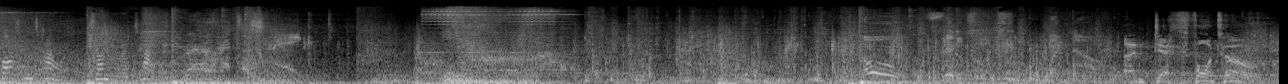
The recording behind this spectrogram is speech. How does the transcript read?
Bottom tower is under attack. That's a snake. Oh, fiddlesticks. What now? A death foretold.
